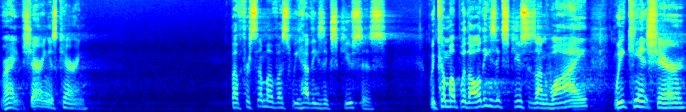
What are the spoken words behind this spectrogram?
right? Sharing is caring. But for some of us, we have these excuses. We come up with all these excuses on why we can't share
